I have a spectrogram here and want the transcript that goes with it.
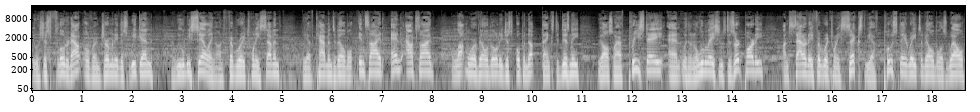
It was just floated out over in Germany this weekend, and we will be sailing on February 27th. We have cabins available inside and outside. A lot more availability just opened up thanks to Disney. We also have pre stay and with an Illuminations dessert party on Saturday, February 26th. We have post stay rates available as well.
